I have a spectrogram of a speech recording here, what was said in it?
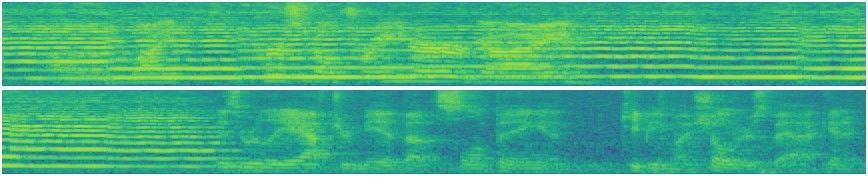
Uh, my personal trainer guy is really after me about slumping and keeping my shoulders back, and it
